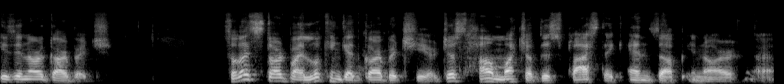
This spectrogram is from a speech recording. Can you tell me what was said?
is in our garbage. So let's start by looking at garbage here. Just how much of this plastic ends up in our uh,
